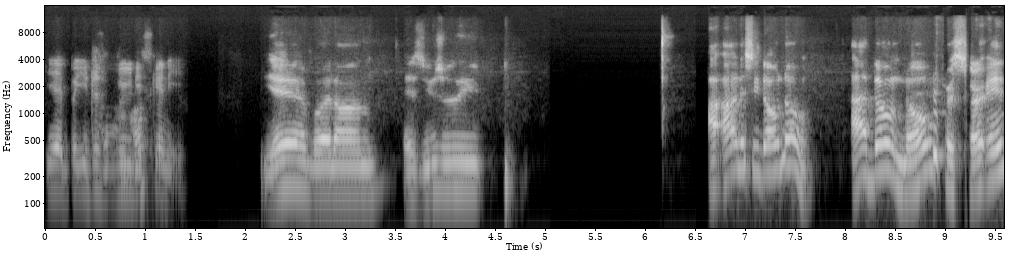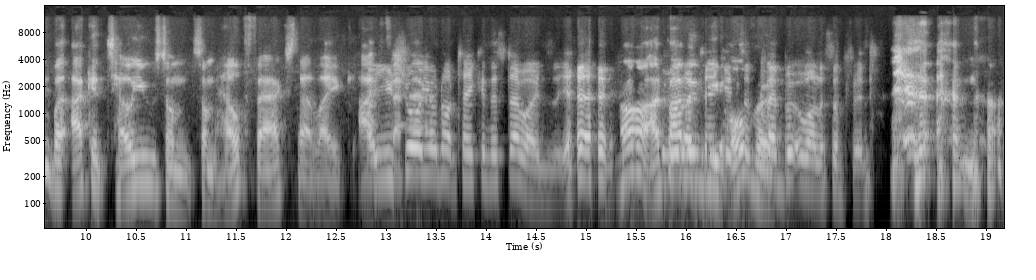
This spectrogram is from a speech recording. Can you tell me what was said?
Yeah, but you're just really muscle. skinny. Yeah, but um, it's usually. I honestly don't know. I don't know for certain, but I could tell you some some health facts that like. Are I you sure you're not taking the steroids? Yeah. No, I'd probably be over. Some or something. no,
